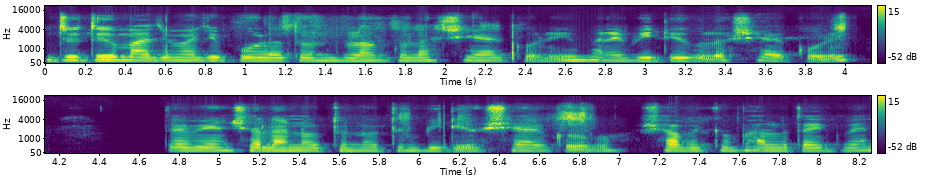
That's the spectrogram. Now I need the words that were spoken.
যদিও মাঝে মাঝে পুরাতন ব্লগগুলো শেয়ার করি মানে ভিডিওগুলো শেয়ার করি। তবে ইনশাল্লাহ নতুন নতুন ভিডিও শেয়ার করব। সবাই খুব ভালো থাকবেন।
